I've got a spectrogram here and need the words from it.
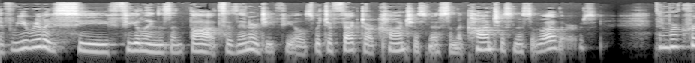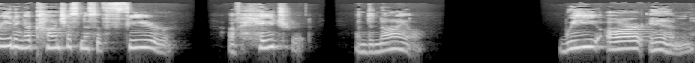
if we really see feelings and thoughts as energy fields which affect our consciousness and the consciousness of others, then we're creating a consciousness of fear, of hatred, and denial. We are in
